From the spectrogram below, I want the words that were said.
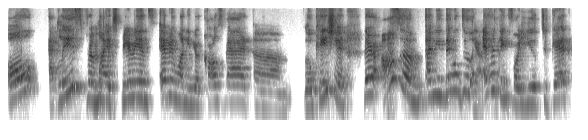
All at least from my experience, everyone in your Carlsbad um, location, they're awesome. I mean, they will do yes. everything for you to get,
